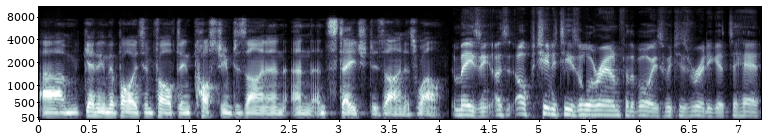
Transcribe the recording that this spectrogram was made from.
Um, getting the boys involved in costume design and, and, and stage design as well. Amazing opportunities all around for the boys, which is really good to hear.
